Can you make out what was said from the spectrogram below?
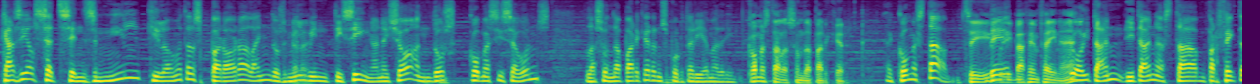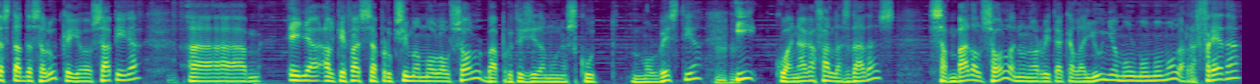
quasi als 700.000 quilòmetres per hora l'any 2025. En això, en 2,6 segons, la sonda Parker ens portaria a Madrid. Com està la sonda Parker? Eh, Com està? Sí, dir, va fent feina, eh? Oh, i tant, i tant, està en perfecte estat de salut, que jo sàpiga. Uh, ella el que fa és s'aproxima molt al Sol, va protegida amb un escut molt bèstia, Mhm. i quan ha agafat les dades, se'n va del Sol en una òrbita que l'allunya molt, molt, molt, molt, la refreda,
